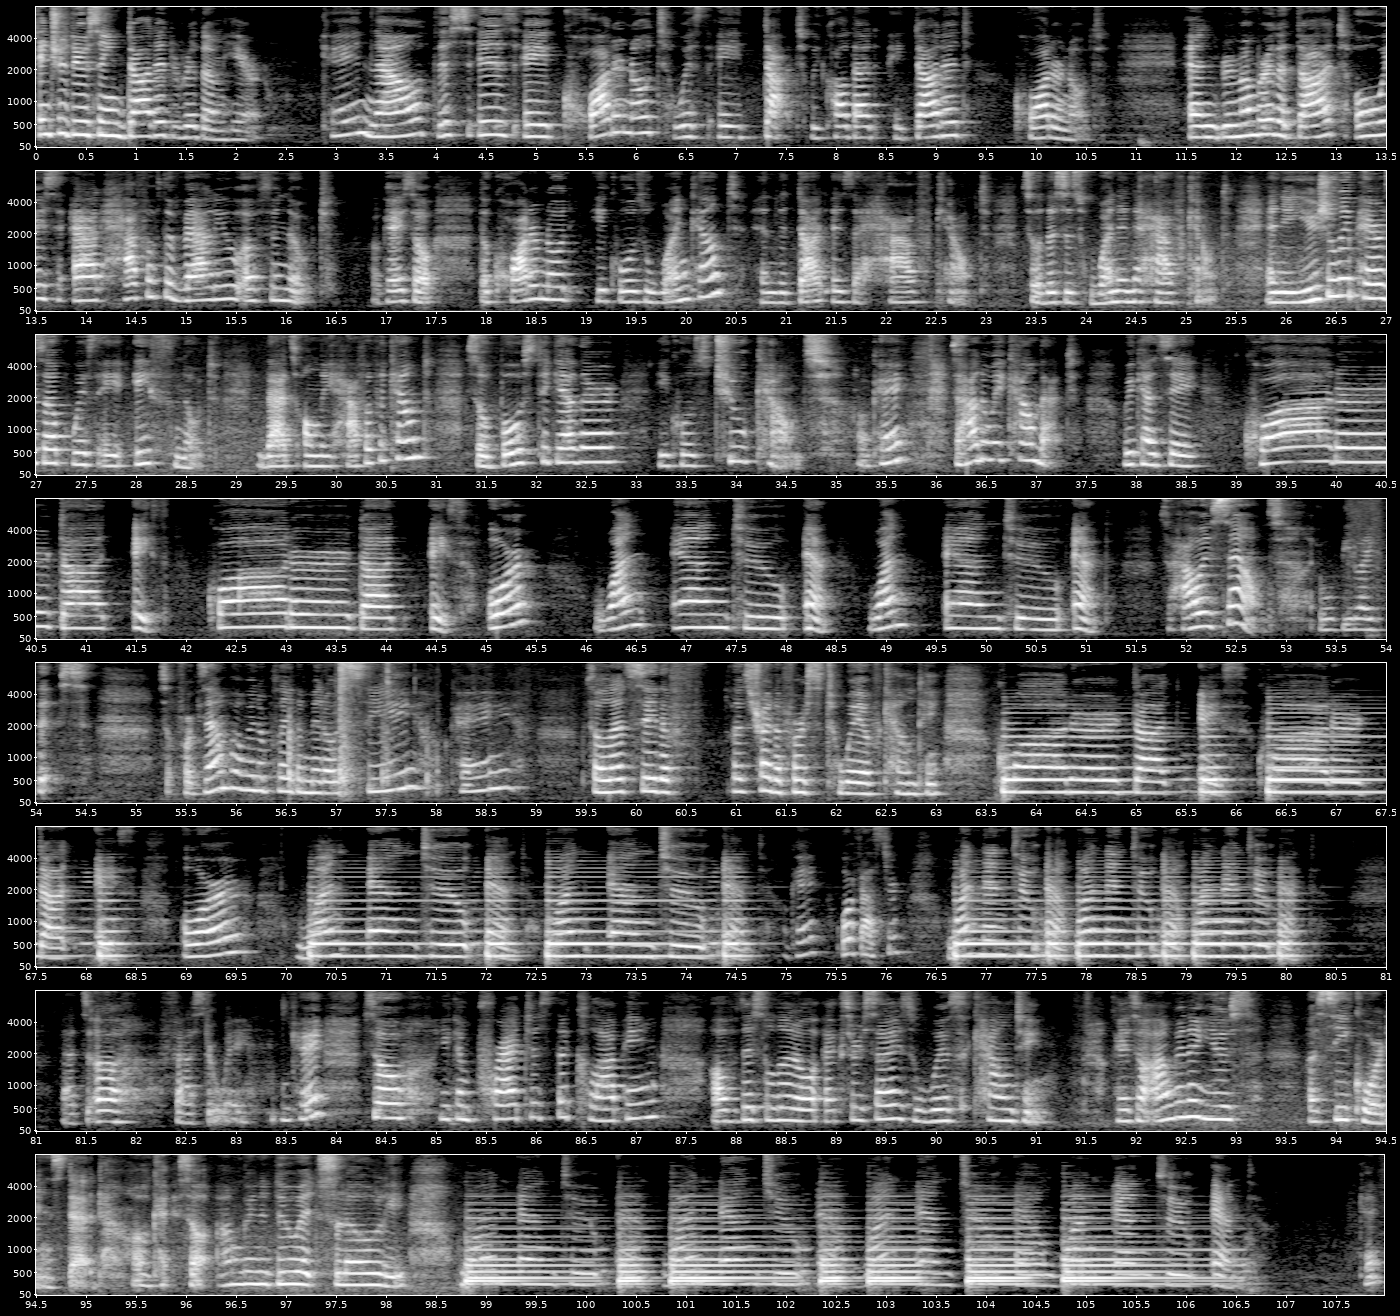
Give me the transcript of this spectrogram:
Introducing dotted rhythm here. Okay, now this is a quarter note with a dot. We call that a dotted quarter note. And remember the dot always add half of the value of the note. Okay, so the quarter note equals one count and the dot is a half count. So this is one and a half count. And it usually pairs up with a eighth note. That's only half of a count. So both together equals two counts. Okay, so how do we count that? We can say quarter dot eighth, quarter dot eighth, or one and two and, one and two and. So how it sounds, it will be like this. So for example, I'm going to play the middle C, okay? So let's say the, let's try the first way of counting. Quarter dot eighth, quarter dot eighth, or one and two and, one and two and, okay? Or faster. One and two and, one and two and, one and two and. That's a faster way, okay? So you can practice the clapping of this little exercise with counting. Okay, so I'm gonna use a C chord instead. Okay, so I'm gonna do it slowly. One and two and one and two and one and two and one and two and. Okay,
